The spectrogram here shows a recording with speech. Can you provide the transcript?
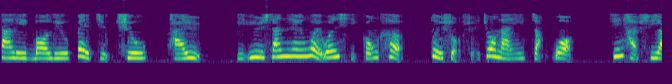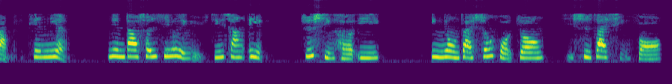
三里波流背九秋，台语比喻三天未温习功课，对所学就难以掌握。经还需要每天念，念到身心灵与经相应，知行合一，应用在生活中即是在行佛。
